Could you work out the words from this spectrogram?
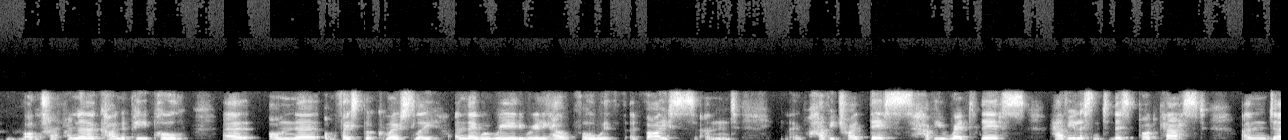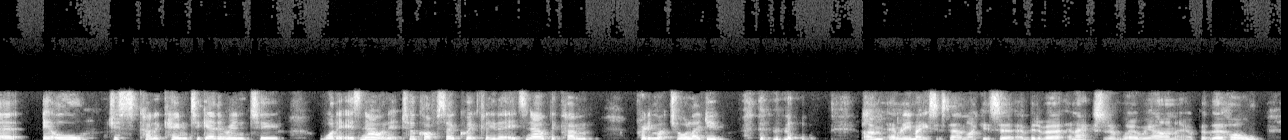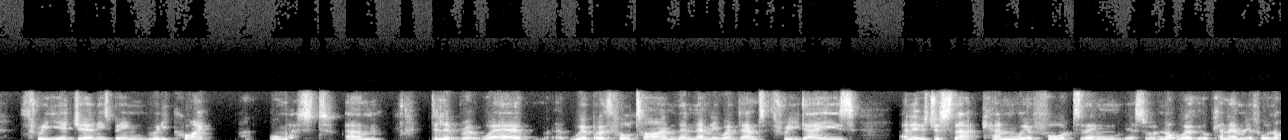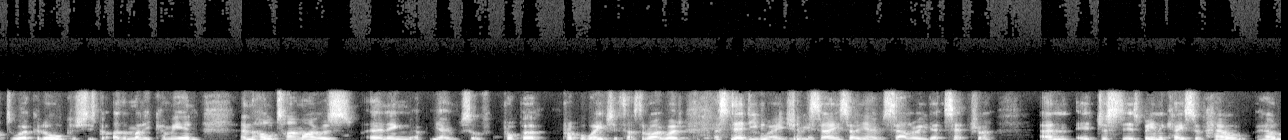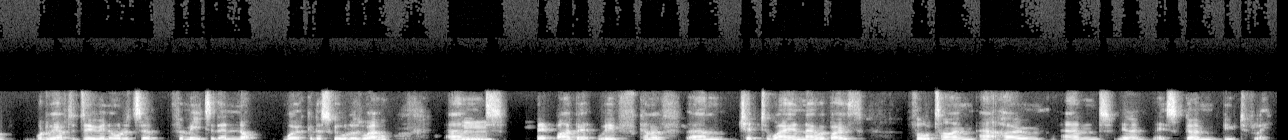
mm-hmm. entrepreneur kind of people uh, on uh, on Facebook mostly, and they were really really helpful with advice and you know, have you tried this? Have you read this? Have you listened to this podcast? And uh, it all just kind of came together into what it is now, and it took off so quickly that it's now become pretty much all I do. um, Emily makes it sound like it's a, a bit of a, an accident where we are now, but the whole three-year journey's been really quite almost um, deliberate, where we're both full time. Then Emily went down to three days, and it was just that: can we afford to then sort of not work, or can Emily afford not to work at all because she's got other money coming in? And the whole time I was earning, you know, sort of proper proper wage, if that's the right word, a steady wage, should we say? So you know, salaried, etc. And it just it's been a case of how how what do we have to do in order to for me to then not work at a school as well, and mm. bit by bit we've kind of um, chipped away, and now we're both full time at home, and you know it's going beautifully.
